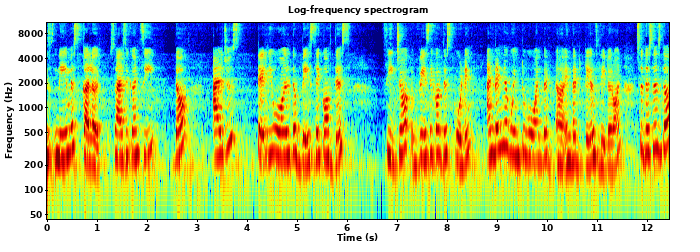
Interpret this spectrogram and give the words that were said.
is name is color. So as you can see the I'll just tell you all the basic of this feature basic of this coding and then we are going to go on the uh, in the details later on. So this is the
